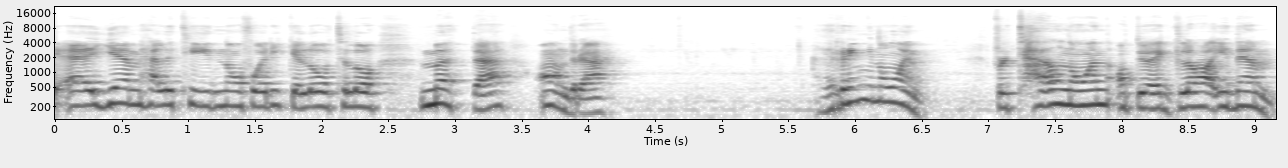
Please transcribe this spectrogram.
er hjemme hele tiden og får ikke lov til å møte andre? Ring noen. Fortell noen at du er glad i dem.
